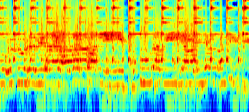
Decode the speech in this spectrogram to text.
புதுரவி புதுரவி ஐயா வந்தீங்க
